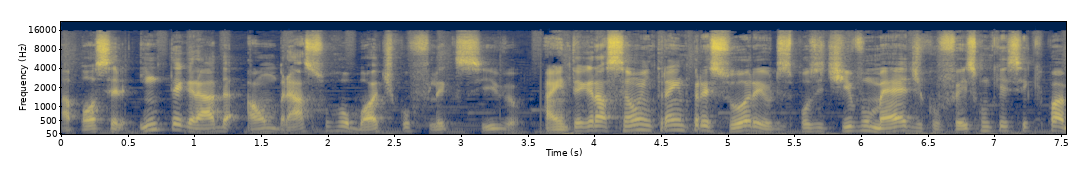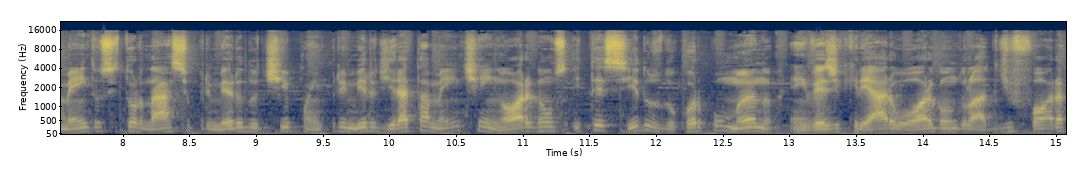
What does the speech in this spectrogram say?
após ser integrada a um braço robótico flexível. A integração entre a impressora e o dispositivo médico fez com que esse equipamento se tornasse o primeiro do tipo a imprimir diretamente em órgãos e tecidos do corpo humano, em vez de criar o órgão do lado de fora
